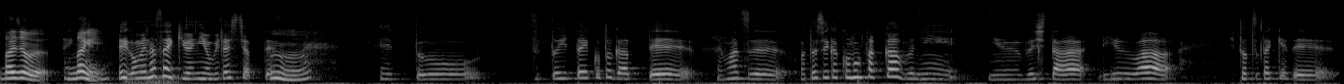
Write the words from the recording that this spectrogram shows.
大丈夫。え何？えごめんなさい。急に呼び出しちゃって、うんえっとずっと言いたいことがあって。まず私がこのサッカー部に入部した理由は一つだけで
